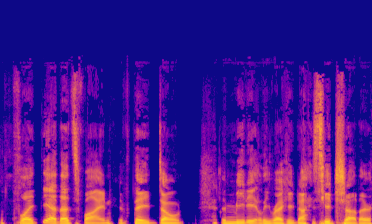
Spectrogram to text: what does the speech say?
It's like, yeah, that's fine if they don't immediately recognize each other.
